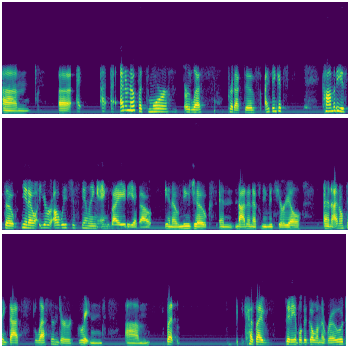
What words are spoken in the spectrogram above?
um, uh, I, I I don't know if it's more or less productive. I think it's comedy is so you know you're always just feeling anxiety about you know new jokes and not enough new material, and I don't think that's lessened or greatened. Um, but because I've been able to go on the road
